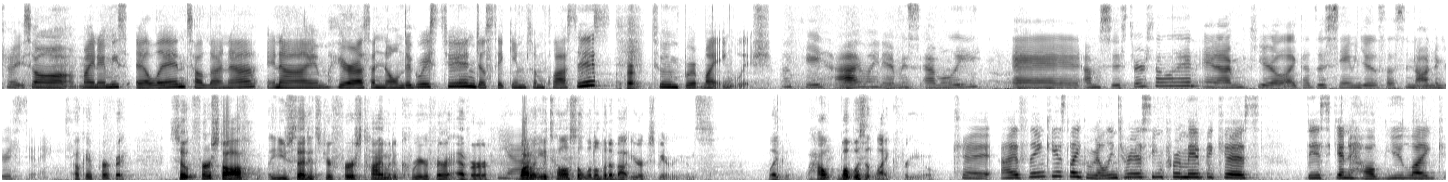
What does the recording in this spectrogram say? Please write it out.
Okay, so my name is Ellen Saldana, and I'm here as a non-degree student, just taking some classes Okay. to improve my English. Okay, hi, my name is Emily, and I'm Sister Ellen, and I'm here like at the same year as a non-degree student. Okay, perfect. So first off, you said it's your first time at a career fair ever. Yeah. Why don't you tell us a little bit about your experience? Like how what was it like for you? Okay, I think it's like really interesting for me because this can help you like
